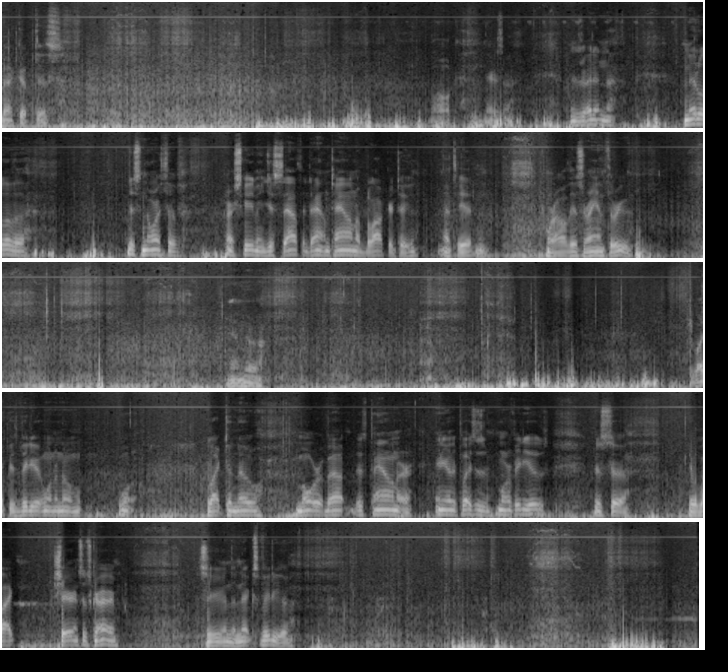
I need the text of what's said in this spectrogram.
Back up this walk. There's a is right in the middle of a just north of or excuse me, just south of downtown a block or two. That's it and where all this ran through. And uh like this video, want to know want, like to know more about this town or any other places, more videos, just uh, give a like, share, and subscribe. See you in the next video.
